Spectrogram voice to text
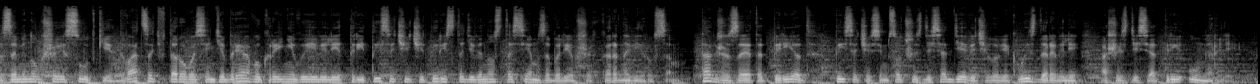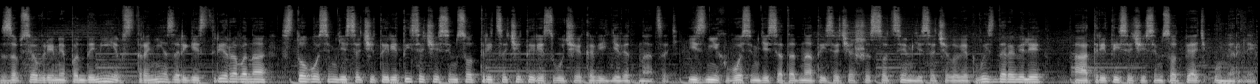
За минувшие сутки, 22 сентября, в Украине выявили 3497 заболевших коронавирусом. Также за этот период 1769 человек выздоровели, а 63 умерли. За все время пандемии в стране зарегистрировано 184 734 случая COVID-19. Из них 81 670 человек выздоровели, а 3705 умерли.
